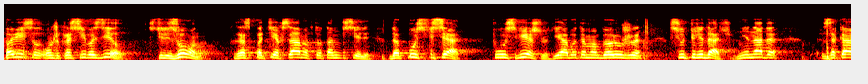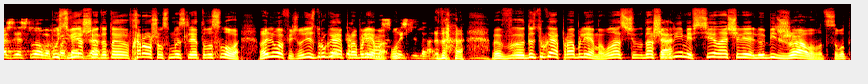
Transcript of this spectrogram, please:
повесил, он же красиво сделал, стилизованно, как раз под тех самых, кто там висели. Да пусть висят, пусть вешают. Я об этом вам говорю уже всю передачу. Не надо за каждое слово. Пусть вешают, это в хорошем смысле этого слова. Владимир Вольфович, но здесь другая Только проблема. В смысле, да. да. Здесь другая проблема. У нас в наше да. время все начали любить жаловаться. Вот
